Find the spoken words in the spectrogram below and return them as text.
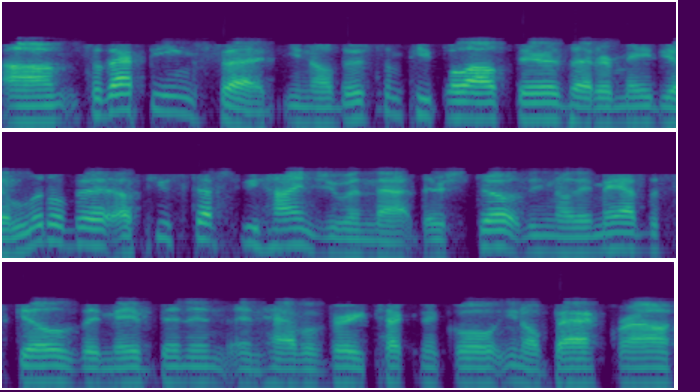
Um, so that being said, you know, there's some people out there that are maybe a little bit, a few steps behind you in that. They're still, you know, they may have the skills, they may have been in and have a very technical, you know, background,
